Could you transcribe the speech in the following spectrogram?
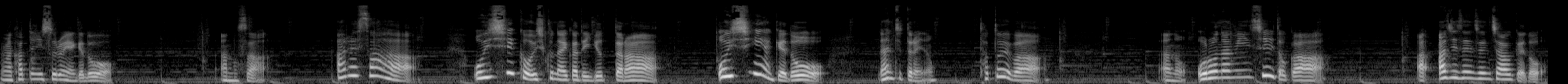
まあ、勝手にするんやけどあのさあれさ美味しいか美味しくないかで言ったら美味しいんやけどなんて言ったらいいの？例えばあのオロナミン C とかあ味全然ちゃうけど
